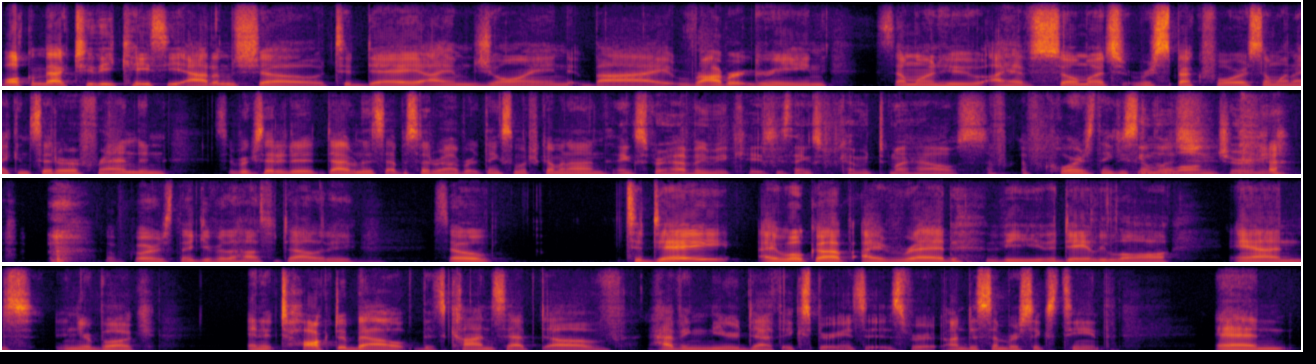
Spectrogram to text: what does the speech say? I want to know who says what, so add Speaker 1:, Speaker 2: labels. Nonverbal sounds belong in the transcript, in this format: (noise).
Speaker 1: Welcome back to the Casey Adams Show. Today I am joined by Robert Greene, someone who I have so much respect for, someone I consider a friend, and super excited to dive into this episode, Robert. Thanks so much for coming on.
Speaker 2: Thanks for having me, Casey. Thanks for coming to my house.
Speaker 1: Of, of course. Thank you so much.
Speaker 2: the long journey. (laughs)
Speaker 1: of course. Thank you for the hospitality. So today I woke up, I read the the Daily Law and in your book, and it talked about this concept of having near death experiences for on December 16th. And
